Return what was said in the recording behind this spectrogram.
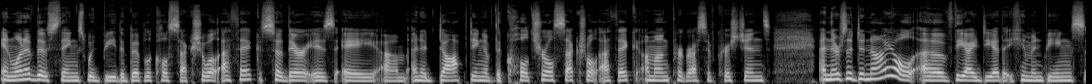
And one of those things would be the biblical sexual ethic. So there is a um, an adopting of the cultural sexual ethic among progressive Christians, and there's a denial of the idea that human beings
